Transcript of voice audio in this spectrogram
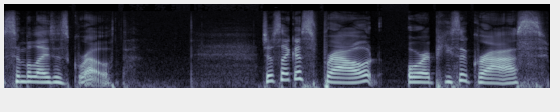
symbolizes growth. Just like a sprout or a piece of grass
